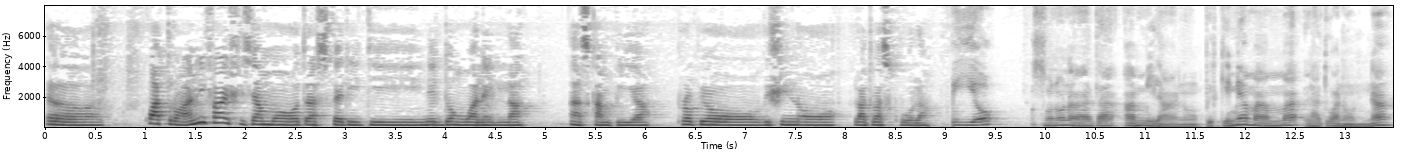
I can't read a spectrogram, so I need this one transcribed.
uh, quattro anni fa, ci siamo trasferiti nel Don Guanella a Scampia, proprio vicino alla tua scuola. Io sono nata a Milano perché mia mamma, la tua nonna,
